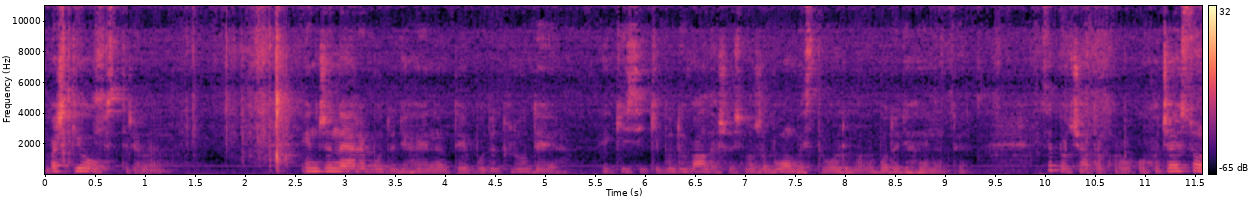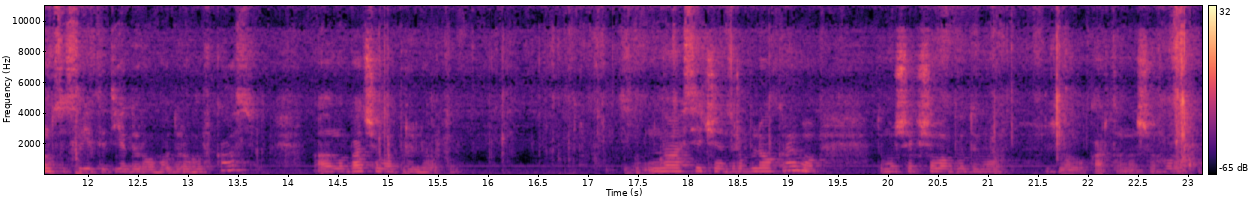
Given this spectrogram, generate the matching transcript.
Важкі обстріли. Інженери будуть гинути, будуть люди, якісь, які будували щось, може бомби створювали, будуть гинути. Це початок року. Хоча і сонце світить, є дорога, дороговказ, але ми бачимо прильоти. На січень зроблю окремо, тому що якщо ми будемо знову карта нашого року.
